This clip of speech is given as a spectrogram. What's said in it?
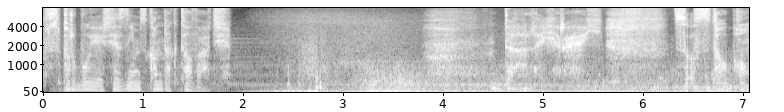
Spróbuję się z nim skontaktować. Dalej, Rej. Co z tobą?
